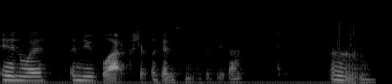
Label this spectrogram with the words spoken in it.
in with a new black shirt. Like I just never do that. Um,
